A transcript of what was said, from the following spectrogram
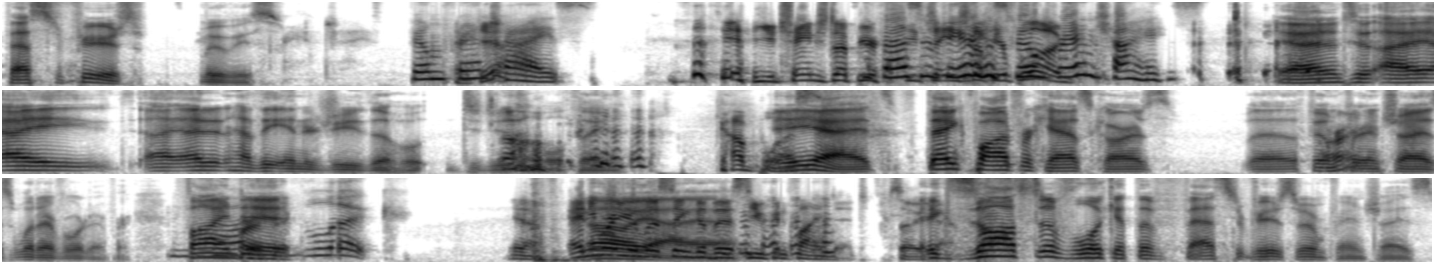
Fast and Furious movies. film Heck yeah. franchise yeah, you changed up your Fast you and changed up Furious your film plug. franchise. Yeah, I didn't. I I I, I didn't have the energy the whole, to do the Oh. whole thing. God bless. Yeah, it's Thank Pod for Cast Cars, uh, the film All right. franchise, whatever, whatever. Find Exhaustive it. Look. Yeah. Anywhere Oh, you're yeah, listening to this, you can find it. So yeah. Exhaustive look at the Fast and Furious film franchise.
